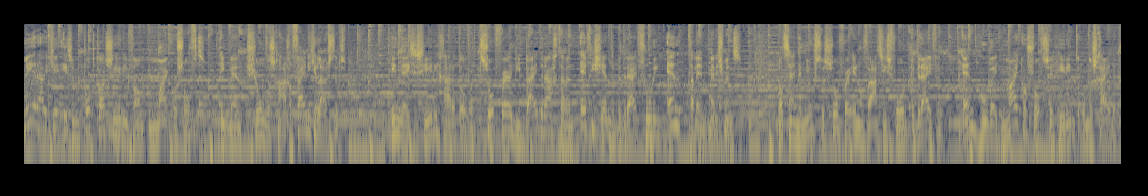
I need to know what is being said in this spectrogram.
meer uit je is een podcastserie van Microsoft. Ik ben John van Schagen. Fijn dat je luistert. In deze serie gaat het over software die bijdraagt aan een efficiënte bedrijfsvoering en talentmanagement. Wat zijn de nieuwste software-innovaties voor bedrijven? En hoe weet Microsoft zich hierin te onderscheiden?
